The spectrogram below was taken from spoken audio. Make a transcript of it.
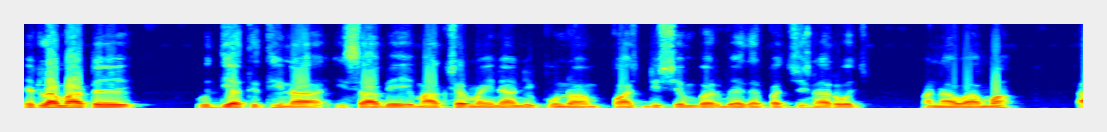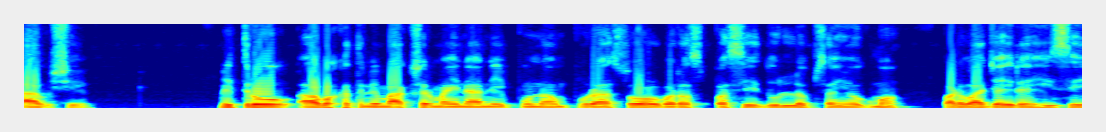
એટલા માટે ઉદ્યાતિથિના હિસાબે માક્ષર મહિનાની પૂનમ પાંચ ડિસેમ્બર બે હજાર પચીસના રોજ મનાવવામાં આવશે. મિત્રો, આ વખતની માક્ષર મહિનાની પૂનમ પૂરા સોળ વર્ષ પછી દુર્લભ સંયોગમાં પડવા જઈ રહી છે.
